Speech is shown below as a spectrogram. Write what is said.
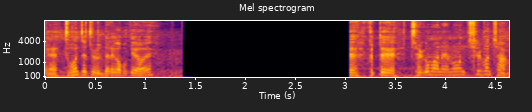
예, 두 번째 줄 내려가 볼게요. 예, 그때 제거만 해놓은 7번 창.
